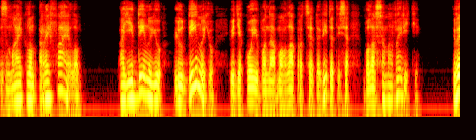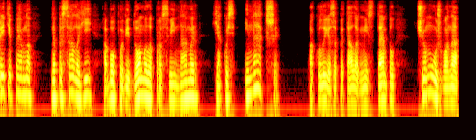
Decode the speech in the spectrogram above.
з Майклом Райфайлом, а єдиною людиною, від якої вона могла про це довідатися, була сама Веріті. Веріті, певно, написала їй або повідомила про свій намір якось інакше. А коли я запитала міс Темпл, чому ж вона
